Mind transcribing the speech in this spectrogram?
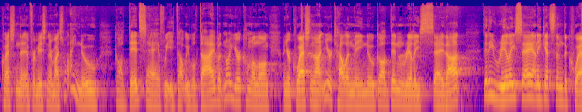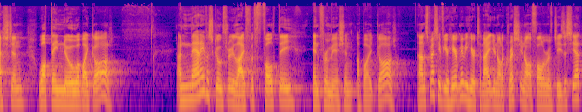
question the information in their minds. Well, I know God did say if we eat that we will die, but now you're coming along and you're questioning that and you're telling me, no, God didn't really say that. Did he really say? And he gets them to question what they know about God. And many of us go through life with faulty information about God. And especially if you're here, maybe here tonight, you're not a Christian, you're not a follower of Jesus yet.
